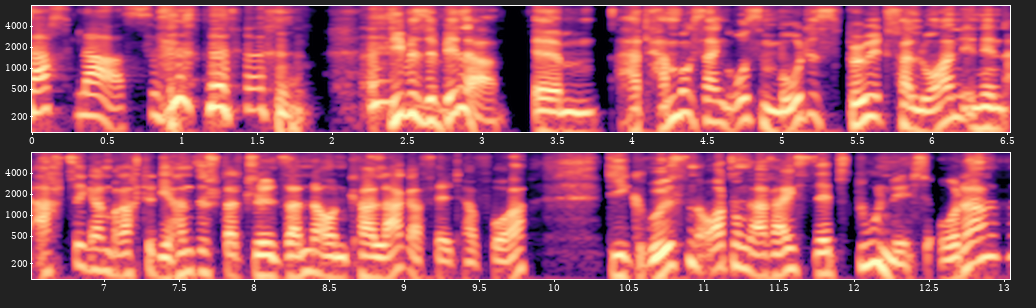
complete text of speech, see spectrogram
Tag, Lars. Liebe Sibylla, ähm, hat Hamburg seinen großen Modespirit verloren? In den 80ern brachte die Hansestadt Jill Sander und Karl Lagerfeld hervor. Die Größenordnung erreichst selbst du nicht, oder?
